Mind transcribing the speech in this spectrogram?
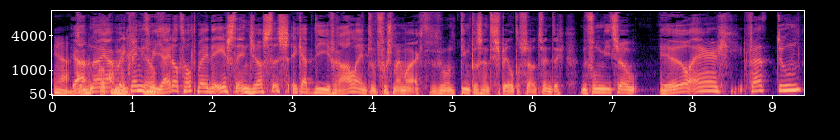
Ja, ja nou ja, ik weet niet hoe jij dat had bij de eerste Injustice. Ik heb die verhaallijn volgens mij maar echt zo'n 10% gespeeld of zo, 20. Dat vond ik niet zo heel erg vet toen.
